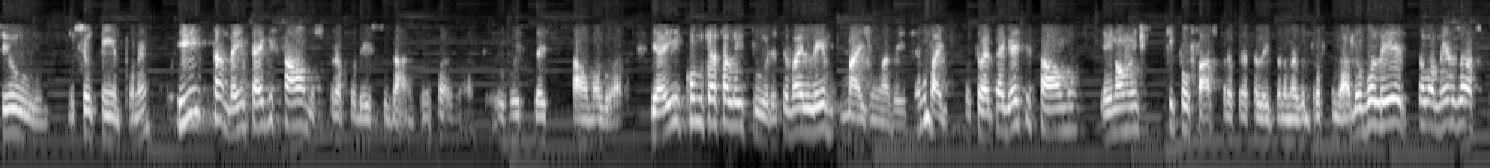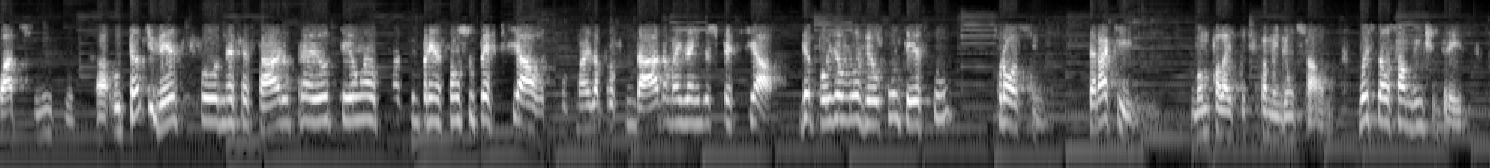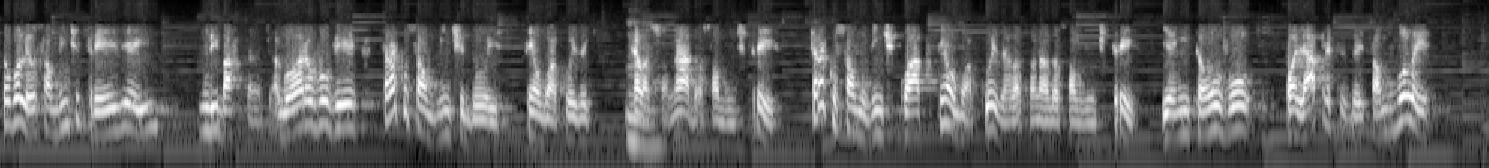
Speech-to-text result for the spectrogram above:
seu, no seu tempo, né? E também pegue Salmos para poder estudar. Então, eu vou estudar esse Salmo agora. E aí, como que é essa leitura? Você vai ler mais de uma vez. Você não vai. Você vai pegar esse salmo, e aí, normalmente, o que, que eu faço para ter essa leitura mais aprofundada? Eu vou ler pelo menos umas quatro, cinco, uh, o tanto de vezes que for necessário para eu ter uma, uma, compreensão superficial, um pouco mais aprofundada, mas ainda superficial. Depois eu vou ver o contexto próximo. Será que, vamos falar especificamente de um salmo, vou estudar o salmo 23. Então eu vou ler o salmo 23 e aí li bastante. Agora eu vou ver, será que o salmo 22 tem alguma coisa uhum. Relacionada ao salmo 23? Será que o salmo 24 tem alguma coisa relacionada ao salmo 23? E aí então eu vou olhar para esses dois salmos e vou ler.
